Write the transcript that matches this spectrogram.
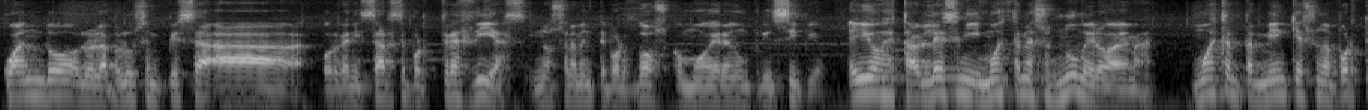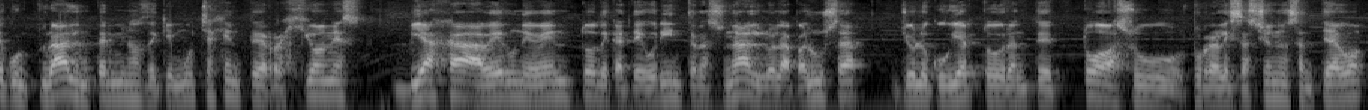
cuando Lollapalooza empieza a organizarse por tres días y no solamente por dos como era en un principio. Ellos establecen y muestran esos números además. Muestran también que es un aporte cultural en términos de que mucha gente de regiones viaja a ver un evento de categoría internacional. Lollapalooza, yo lo he cubierto durante toda su, realización en Santiago,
